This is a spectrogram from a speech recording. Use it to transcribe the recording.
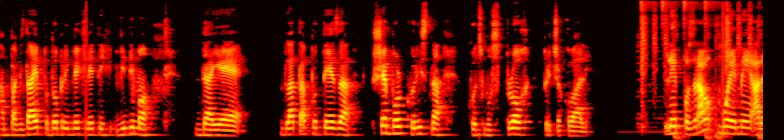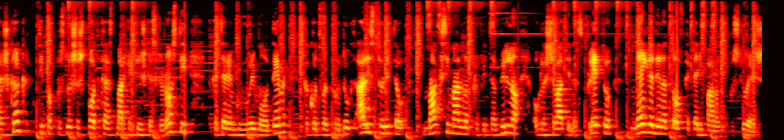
ampak zdaj, po dobrih dveh letih, vidimo, da je bila ta poteza še bolj koristna, kot smo sploh pričakovali. Lep pozdrav, moje ime je Aleš Kak, ti pa poslušaš podcast Marketinške skrivnosti, v katerem govorimo o tem, kako tvoj produkt ali storitev maksimalno profitabilno oglaševati na spletu, ne glede na to, v kateri panogi posluješ.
